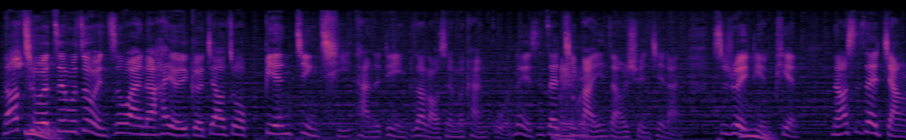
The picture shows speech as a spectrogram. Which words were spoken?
然后除了这部作品之外呢，还有一个叫做《边境奇谈》的电影，不知道老师有没有看过？那也是在金马影展有选进来，是瑞典片，嗯、然后是在讲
